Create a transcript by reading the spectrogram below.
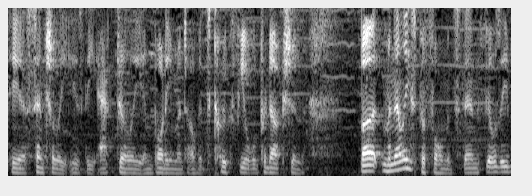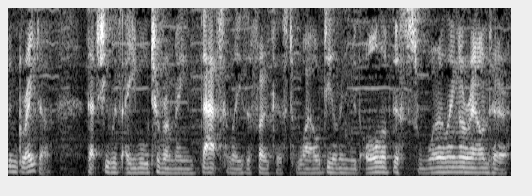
He essentially is the actorly embodiment of its coke fueled production. But Minnelli's performance then feels even greater that she was able to remain that laser focused while dealing with all of the swirling around her,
